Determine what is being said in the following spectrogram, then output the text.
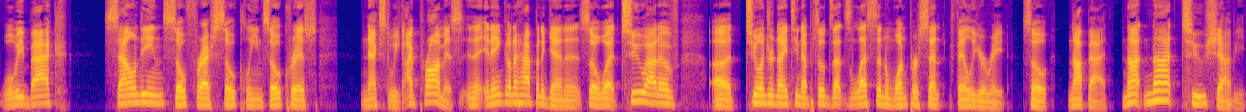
we'll be back sounding so fresh, so clean, so crisp next week. I promise. It ain't going to happen again. So what? 2 out of uh 219 episodes, that's less than a 1% failure rate. So not bad. Not not too shabby.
